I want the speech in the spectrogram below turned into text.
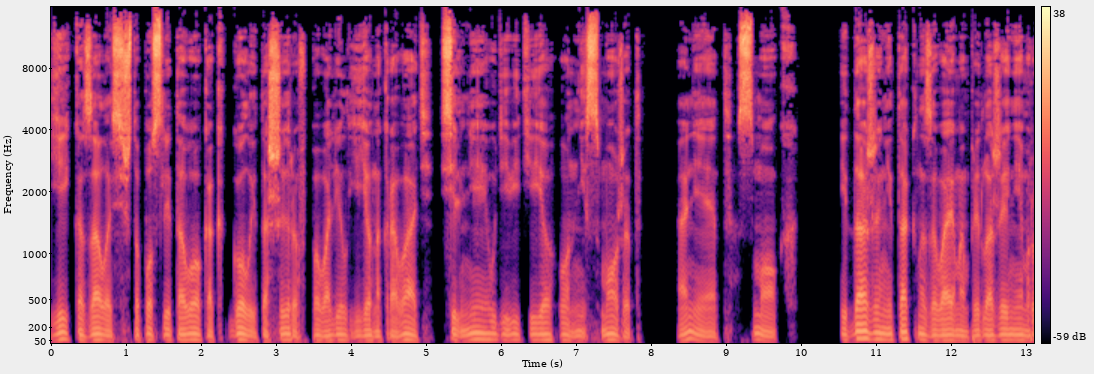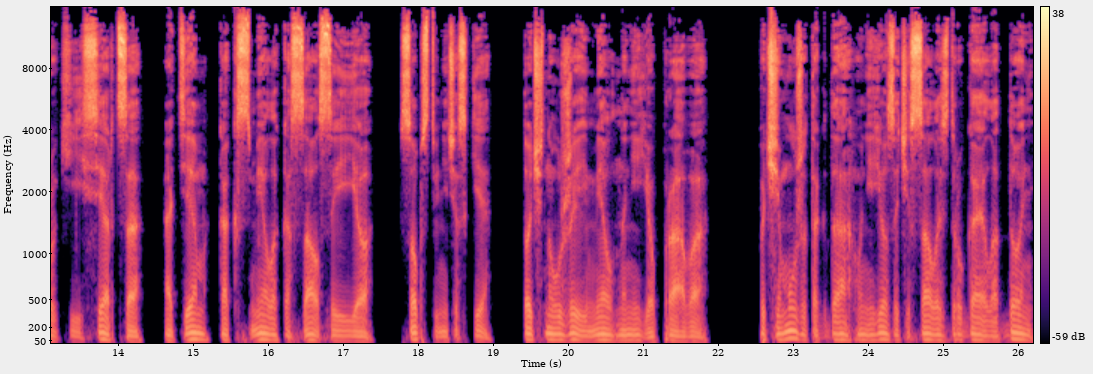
Ей казалось, что после того, как голый Таширов повалил ее на кровать, сильнее удивить ее он не сможет. А нет, смог. И даже не так называемым предложением руки и сердца, а тем, как смело касался ее, собственнически, точно уже имел на нее право. Почему же тогда у нее зачесалась другая ладонь,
